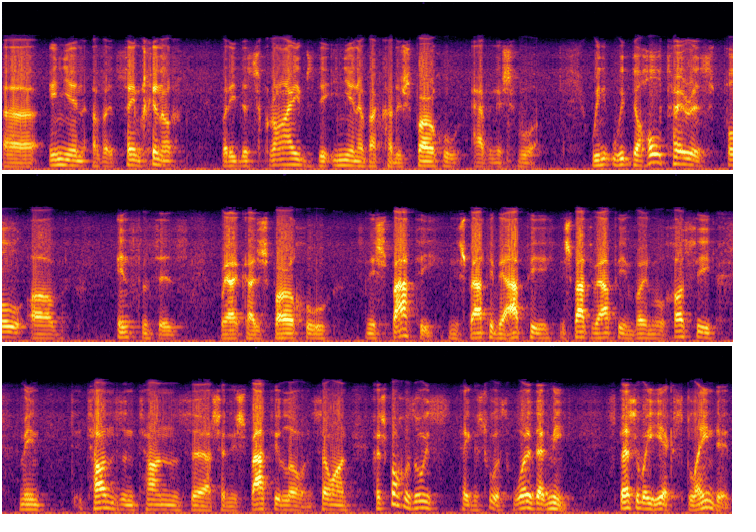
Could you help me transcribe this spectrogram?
uh, Inyan of a same chinuch, but he describes the Inyan of HaKadosh Baruch Hu having a Shavuot. We, we, the whole Torah is full of instances where HaKadosh Baruch Hu is nishpati, nishpati be'api, nishpati be'api in voin. I mean, tons and tons, uh, Asher Nishbatilo, and so on. Kashpoch was always taking Shavuos. What does that mean? Especially the way he explained it.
